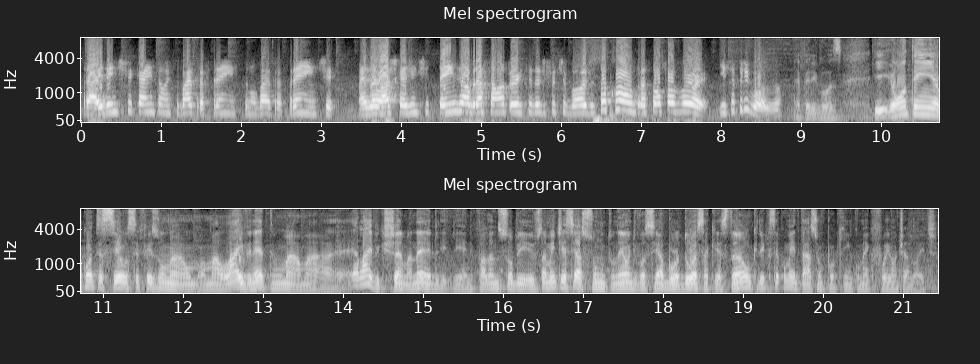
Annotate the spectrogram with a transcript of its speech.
para identificar, então, isso vai para frente, isso não vai para frente. Mas eu acho que a gente tende a abraçar uma torcida de futebol de sou contra, sou a favor. Isso é perigoso. É perigoso. E ontem aconteceu, você fez uma, uma, live, né? Uma, uma, é live que chama, né, Li- Liane? Falando sobre justamente esse assunto, né? Onde você abordou essa questão. Queria que você comentasse um pouquinho como é que foi ontem à noite.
